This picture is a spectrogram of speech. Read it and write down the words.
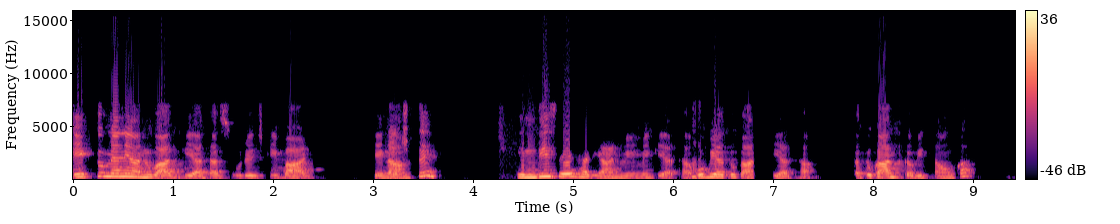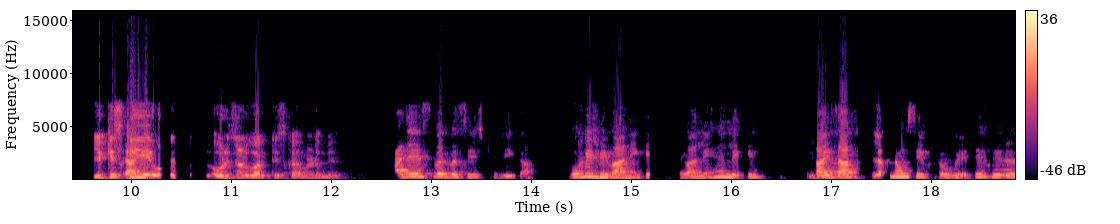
एक तो मैंने अनुवाद किया था सूरज की बाढ़ के नाम अच्छा। से। हिंदी से हरियाणवी में किया था। वो भी अतुकांत किया था अतुकांत कविताओं का। ये किसकी ओरिजिनल वर्क किसका है मैडम ये? राजेश्वर वशिष्ठ जी का। वो अच्छा। भी भिवानी के वाले हैं लेकिन भाई साहब लखनऊ शिफ्ट हो गए थे फिर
